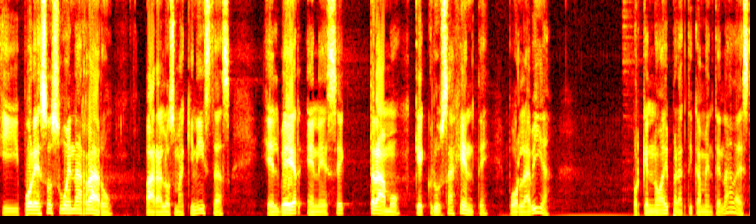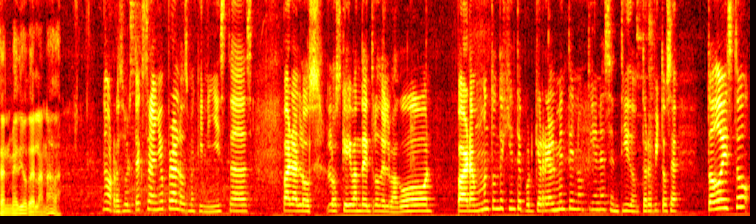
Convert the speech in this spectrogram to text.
y por eso suena raro para los maquinistas el ver en ese tramo que cruza gente por la vía porque no hay prácticamente nada, está en medio de la nada. No, resulta extraño para los maquinistas, para los, los que iban dentro del vagón, para un montón de gente, porque realmente no tiene sentido. Te repito, o sea, todo esto,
